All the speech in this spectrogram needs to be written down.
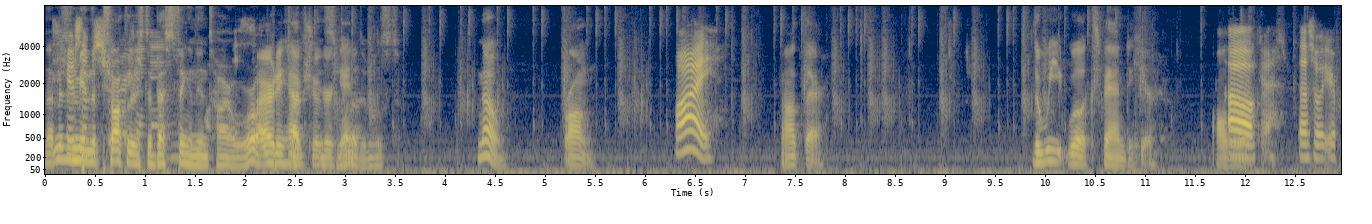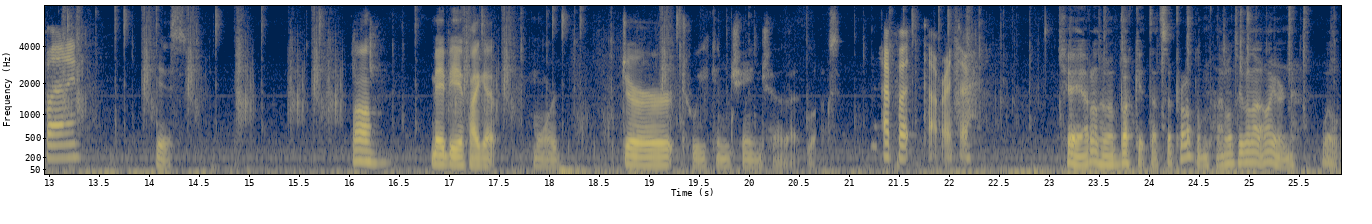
That doesn't Here's mean some that chocolate is the best thing in the entire world. I already but have sugar sugarcane. One of the most. No. Wrong. Why? Not there. The wheat will expand to here. All the Oh, way okay. That's what you're planning. Yes. Well, maybe if I get more dirt, we can change how that looks. I put that right there. Okay, I don't have a bucket. That's a problem. I don't even have iron. Well,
